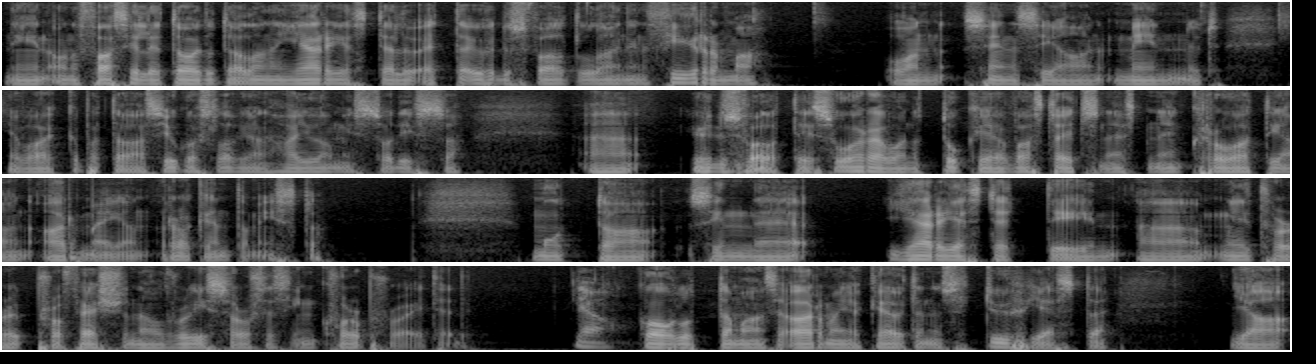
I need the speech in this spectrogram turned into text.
niin on fasilitoitu tällainen järjestely, että yhdysvaltalainen firma on sen sijaan mennyt, ja vaikkapa taas Jugoslavian hajoamissodissa ää, Yhdysvallat ei suoraan voinut tukea vasta itsenäistyneen Kroatian armeijan rakentamista, mutta sinne järjestettiin uh, Military Professional Resources Incorporated Joo. kouluttamaan se armeija käytännössä tyhjästä, ja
